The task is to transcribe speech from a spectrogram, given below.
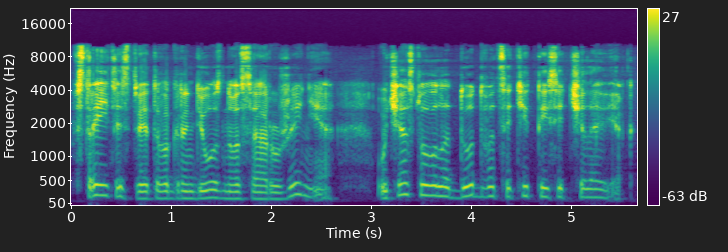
В строительстве этого грандиозного сооружения участвовало до 20 тысяч человек.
